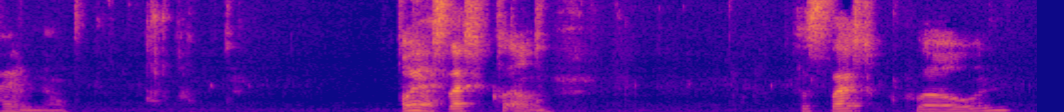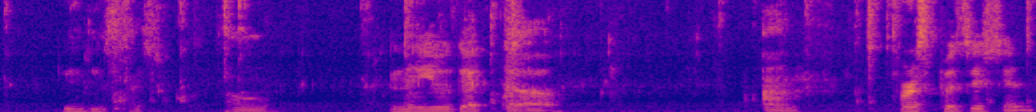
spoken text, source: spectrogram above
I don't know. Oh yeah, slash clone. So slash clone, you do slash clone, and then you get the um first position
